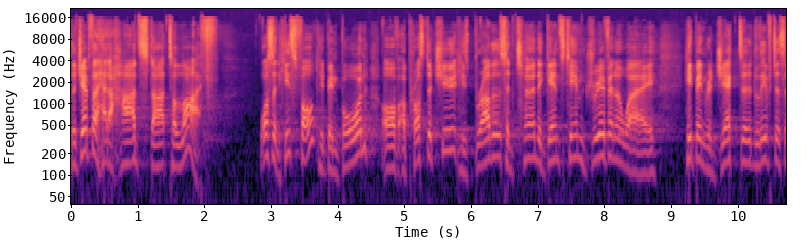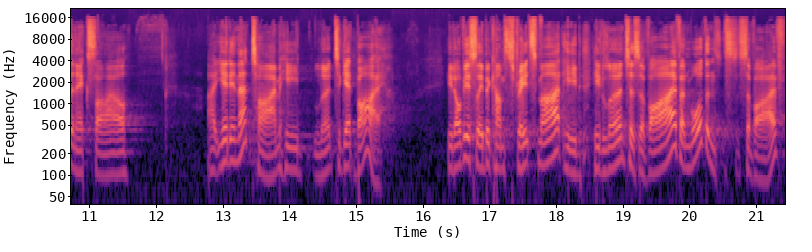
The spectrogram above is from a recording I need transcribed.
So Jephthah had a hard start to life. Wasn't his fault. He'd been born of a prostitute. His brothers had turned against him, driven away. He'd been rejected, lived as an exile. Uh, yet in that time, he learnt to get by. He'd obviously become street smart. He'd, he'd learned to survive, and more than survive,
